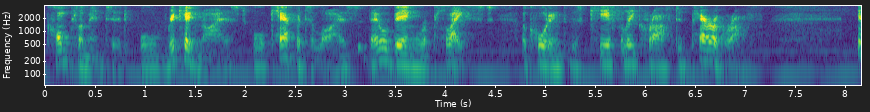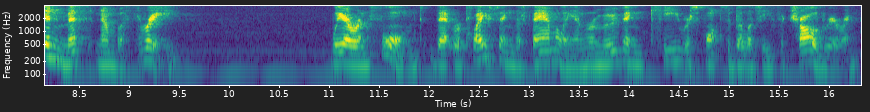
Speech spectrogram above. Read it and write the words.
complimented or recognised or capitalised, they were being replaced, according to this carefully crafted paragraph. In myth number three, we are informed that replacing the family and removing key responsibility for child rearing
